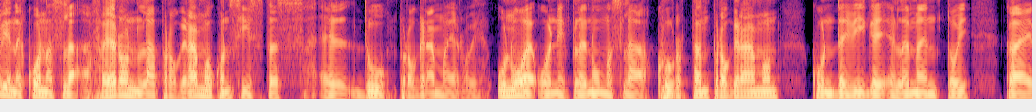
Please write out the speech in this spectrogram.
vi ne konas la aferon, la programo konsistas el du programeroj. Unue oni plenumas la kurtan programon kun devigaj elementoj, kaj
